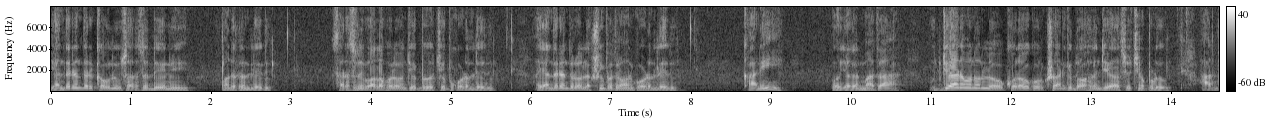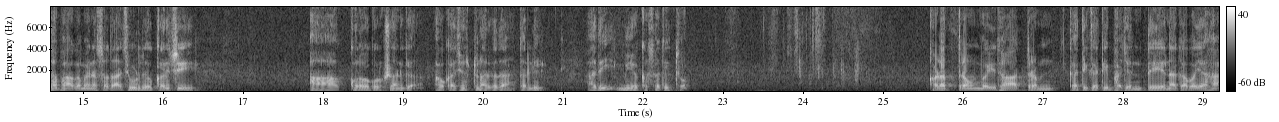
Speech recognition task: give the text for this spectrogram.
ఎందరెందరు కవులు సరస్వతిదేవిని పొందటం లేదు. సరస్వతి వల్లభలం చెప్పు చెప్పుకోవడం లేదు. ఎందరెందరో లక్ష్మీపత్రం అనుకోవడం లేదు. కానీ ఓ జగన్మాత ఉద్యానవనంలో కురవక వృక్షానికి దోహదం చేయాల్సి వచ్చినప్పుడు అర్ధభాగమైన సదాశివుడితో కలిసి ఆ కురవక వృక్షానికి అవకాశం ఇస్తున్నారు కదా తల్లి? అది మీ యొక్క సతీత్వం. కళత్రం వైధాత్రం కతి కతి భజంతేన కవయ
